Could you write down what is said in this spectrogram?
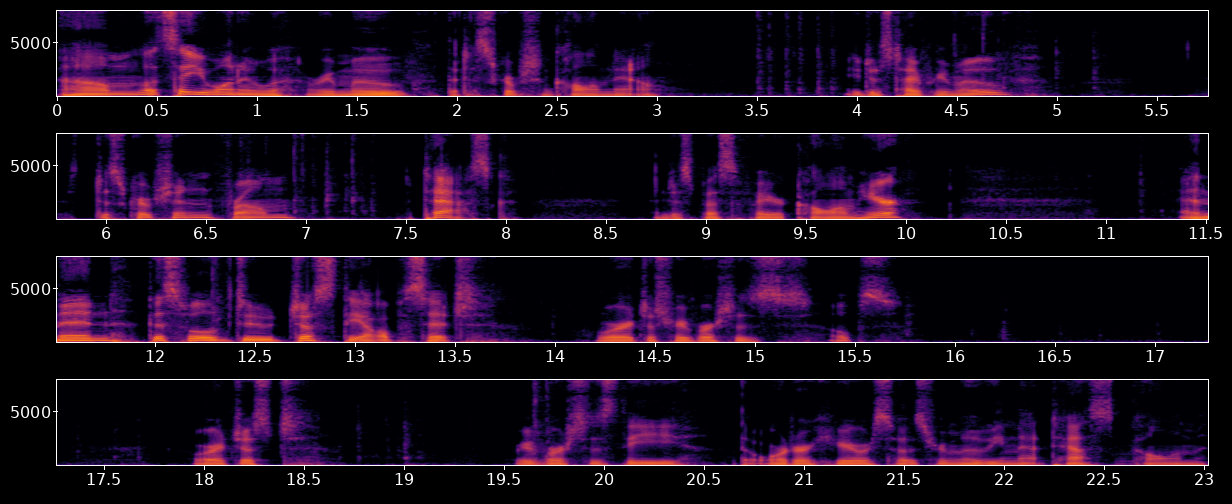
Um, let's say you want to remove the description column now. You just type remove description from task and just specify your column here. And then this will do just the opposite where it just reverses, oops, where it just reverses the, the order here, so it's removing that task column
